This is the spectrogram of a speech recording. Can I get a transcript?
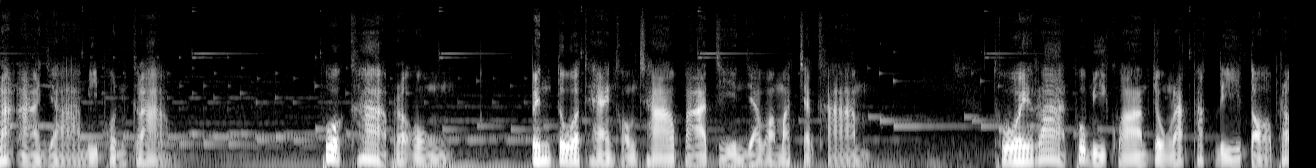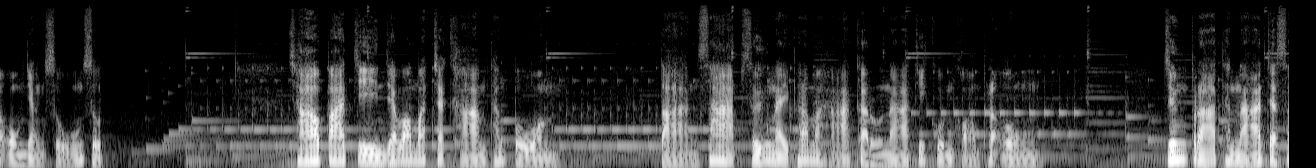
ระอาญามิพ้นกล้าว พวกข้าพระองค์เป็นตัวแทนของชาวปาจีนยวมัชคาม ทวยราชผู้มีความจงรักภักดีต่อพระองค์อย่างสูงสุด ชาวปาจีนยวมัจจคามทั้งปวง ต่างทราบซึ้งในพระมหากรุณาธิคุณของพระองค์ จึงปรารถนาจะส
